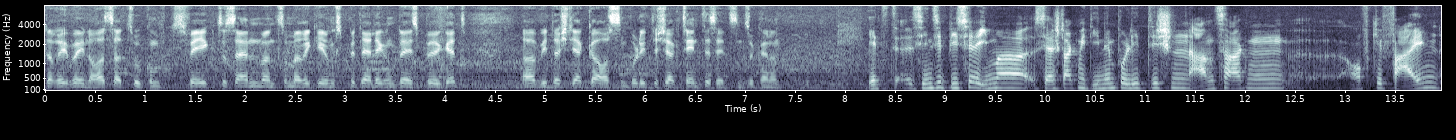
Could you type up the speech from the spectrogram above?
darüber hinaus auch zukunftsfähig zu sein, wenn es um eine Regierungsbeteiligung der SPÖ geht, wieder stärker außenpolitische Akzente setzen zu können. Jetzt sind Sie bisher immer sehr stark mit innenpolitischen Ansagen aufgefallen.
